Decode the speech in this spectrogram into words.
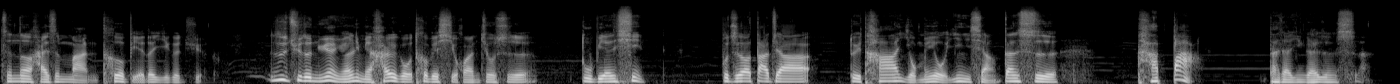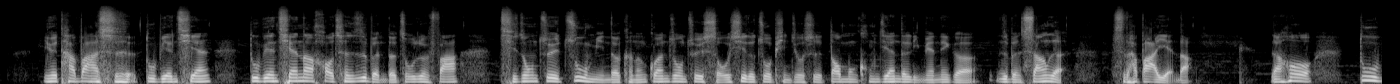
真的还是蛮特别的一个剧。日剧的女演员里面还有一个我特别喜欢，就是渡边信。不知道大家对她有没有印象？但是。他爸，大家应该认识，因为他爸是渡边谦。渡边谦呢，号称日本的周润发，其中最著名的，可能观众最熟悉的作品就是《盗梦空间》的里面那个日本商人，是他爸演的。然后渡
